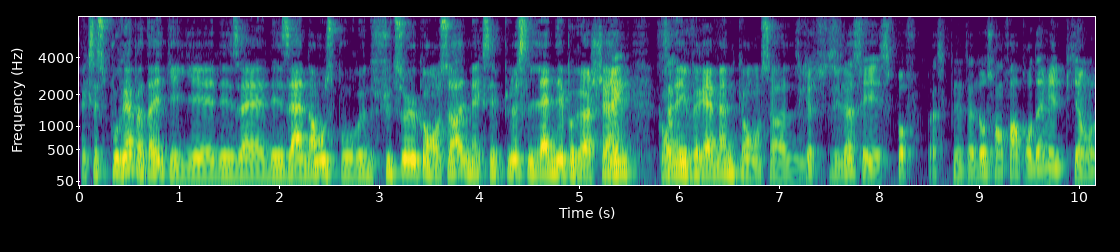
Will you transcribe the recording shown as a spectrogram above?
Fait que ça se pourrait peut-être qu'il y ait des, euh, des annonces pour une future console, mais que c'est plus l'année prochaine qu'on ait vraiment une console. Ce que tu dis là, c'est pas fou. Parce que Nintendo sont forts pour damer le pion.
